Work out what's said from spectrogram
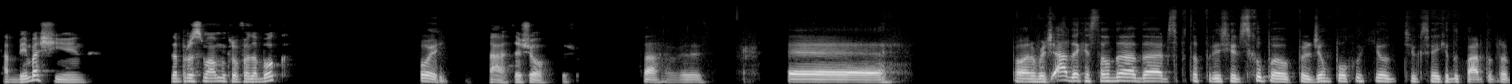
tá bem baixinho ainda. Precisa aproximar o microfone da boca? Foi. Tá, fechou. fechou. Tá, beleza. É... Ah, da questão da, da disputa política. Desculpa, eu perdi um pouco que eu tive que sair aqui do quarto pra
